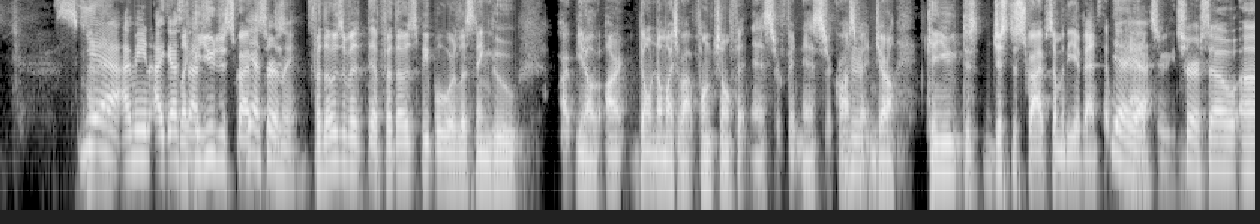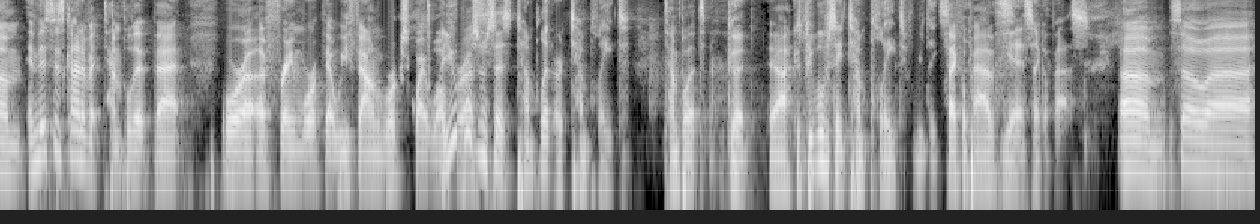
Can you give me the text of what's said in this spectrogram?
Yeah, I mean, I guess Like, could you describe? Yeah, certainly. For those of it, for those people who are listening who, are, you know, aren't don't know much about functional fitness or fitness or CrossFit in general, can you just just describe some of the events that we Mm-hmm. yeah, had? yeah, So sure. So, um, and this is kind of a template that, or a, a framework that we found works quite well Are you a person who says template or template? Template, Good, yeah, because people who say template really psychopaths. yeah, psychopaths. Um, so uh,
